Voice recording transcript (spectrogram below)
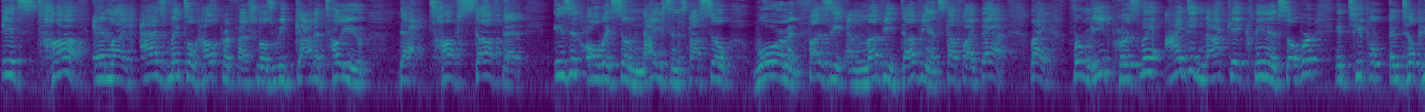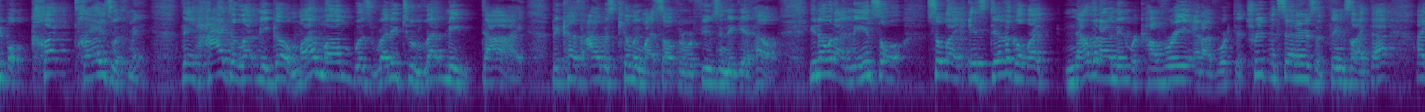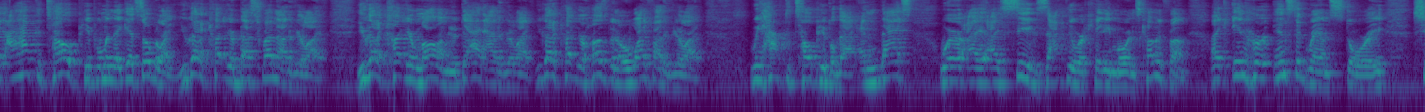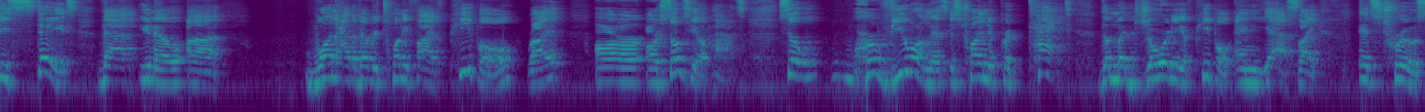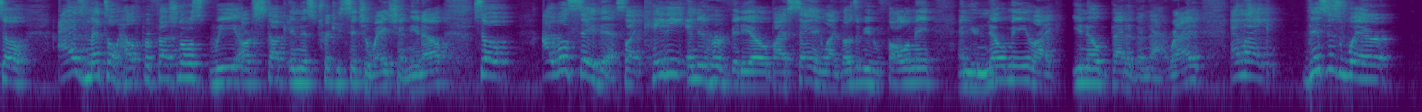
it's tough. And like, as mental health professionals, we gotta tell you that tough stuff that isn't always so nice and it's not so warm and fuzzy and lovey-dovey and stuff like that. Like, for me personally, I did not get clean and sober until people, until people cut ties with me. They had to let me go. My mom was ready to let me die because I was killing myself and refusing to get help. You know what I mean? So, so like, it's difficult, like, now that I'm in recovery and I've worked at treatment centers and things like that, like, I have to tell people when they get sober, like, you gotta cut your best friend out of your life. You gotta cut your mom, your dad out of your life. You gotta cut your husband or wife out of your life. We have to tell people that, and that's where I, I, see exactly where Kati Morton's coming from. Like in her Instagram story, she states that, you know, uh, one out of every 25 people, right, are, are sociopaths. So her view on this is trying to protect the majority of people, and yes, like, it's true. So as mental health professionals, we are stuck in this tricky situation, you know? So I will say this, like Kati ended her video by saying like, those of you who follow me and you know me, like you know better than that, right? And like, this is where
